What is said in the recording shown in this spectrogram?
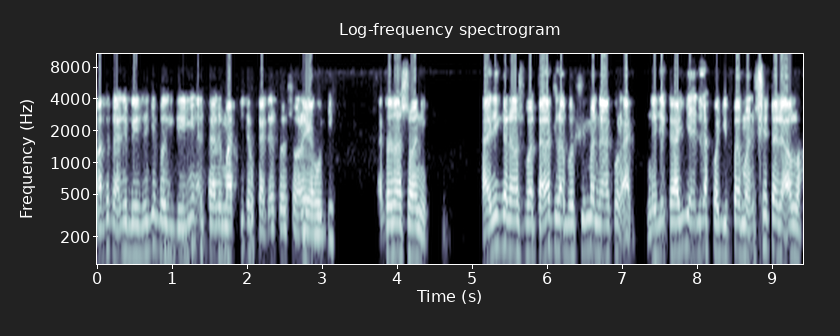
Maka tak ada bezanya bagi dirinya antara mati dalam keadaan seorang Yahudi atau Nasrani. Hal ini kerana Allah SWT telah berfirman dalam Al-Quran. Mengerjakan haji adalah kewajipan manusia terhadap Allah.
